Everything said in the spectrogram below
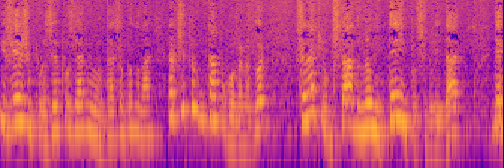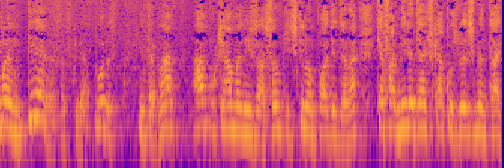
e vejam, por exemplo, os nervos mentais abandonados. É preciso perguntar para o governador: será que o Estado não tem possibilidade de manter essas criaturas internadas? Ah, porque há uma legislação que diz que não pode internar, que a família deve ficar com os doentes mentais.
